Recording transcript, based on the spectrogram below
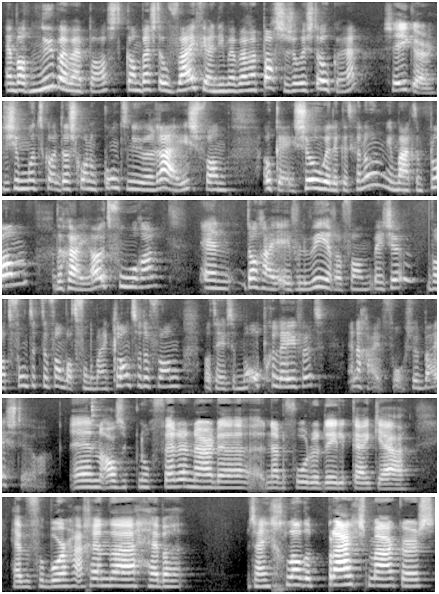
En wat nu bij mij past, kan best over vijf jaar niet meer bij mij passen. Zo is het ook, hè? Zeker. Dus je moet, dat is gewoon een continue reis van... Oké, zo wil ik het gaan doen. Je maakt een plan, dan ga je uitvoeren. En dan ga je evalueren van, weet je, wat vond ik ervan? Wat vonden mijn klanten ervan? Wat heeft het me opgeleverd? En dan ga je vervolgens weer bijsturen. En als ik nog verder naar de, naar de vooroordelen kijk, ja, hebben verborgen agenda, hebben, zijn gladde praatjesmakers.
